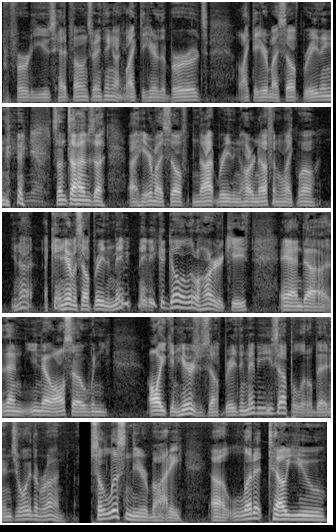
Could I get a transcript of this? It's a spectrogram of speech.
prefer to use headphones or anything. I like to hear the birds. I like to hear myself breathing. Yeah. Sometimes I, I hear myself not breathing hard enough, and I'm like, well, you know, I can't hear myself breathing. Maybe maybe you could go a little harder, Keith. And uh, then you know, also when you, all you can hear is yourself breathing, maybe ease up a little bit. Enjoy the run. So listen to your body. Uh, let it tell you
